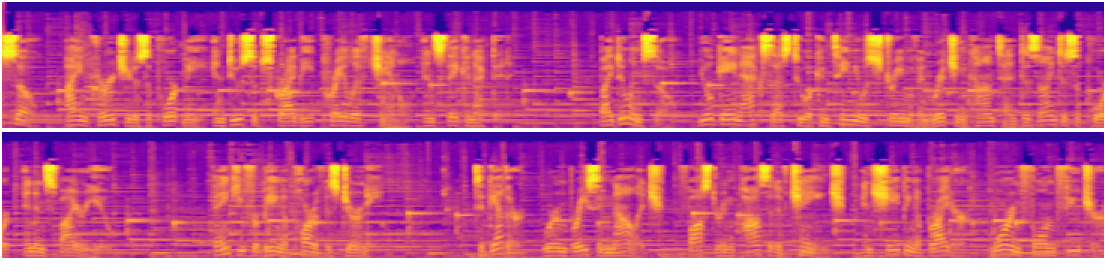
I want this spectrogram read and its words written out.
So, I encourage you to support me and do subscribe Eat Pray Lift channel and stay connected. By doing so, you'll gain access to a continuous stream of enriching content designed to support and inspire you. Thank you for being a part of this journey. Together, we're embracing knowledge, fostering positive change, and shaping a brighter, more informed future.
